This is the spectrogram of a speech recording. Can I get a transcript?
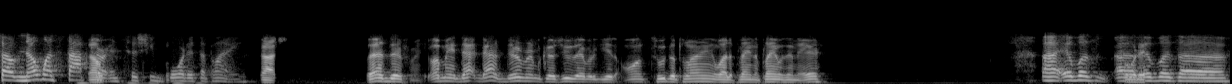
So no one stopped her until she boarded the plane. Gotcha. That's different. I mean that that's different because she was able to get onto the plane while the plane the plane was in the air. Uh, it was uh, it was uh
